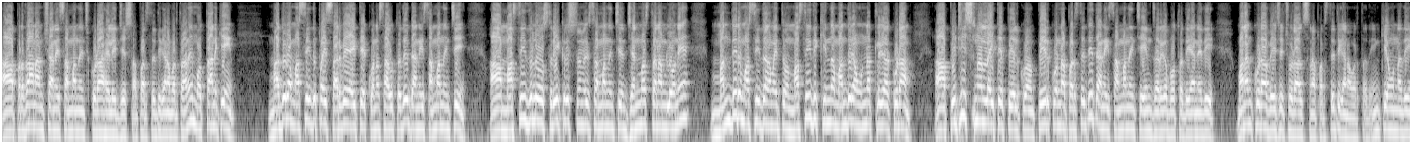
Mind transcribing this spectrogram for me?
ఆ ప్రధాన అంశానికి సంబంధించి కూడా హైలైట్ చేసిన పరిస్థితి కనబడుతుంది. మొత్తానికి మధుర మసీదుపై సర్వే అయితే కొనసాగుతుంది. దానికి సంబంధించి ఆ మసీదులో శ్రీకృష్ణునికి సంబంధించిన జన్మస్థానంలోనే మందిర మసీదు అయితే మసీదు కింద మందిరం ఉన్నట్లుగా కూడా ఆ పిటిషనర్లు అయితే పేర్కొ పేర్కొన్న పరిస్థితి. దానికి సంబంధించి ఏం జరగబోతుంది అనేది మనం కూడా వేచి చూడాల్సిన పరిస్థితి కనబడుతుంది. ఇంకేమున్నది?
